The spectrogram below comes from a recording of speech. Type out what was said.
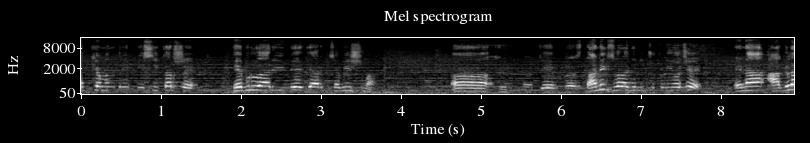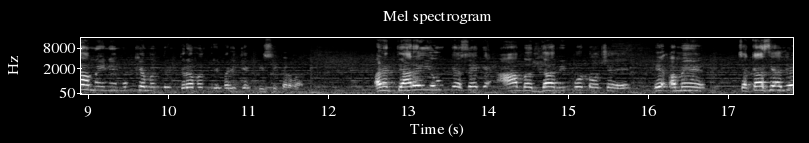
મુખ્યમંત્રી પીસી કરશે. ફેબ્રુઆરી બે હજાર છવ્વીસમાં જે સ્થાનિક સ્વરાજ્યની ચૂંટણીઓ છે એના આગલા મહિને મુખ્યમંત્રી, ગૃહમંત્રી તરીકે પીસી કરવા અને ત્યારે એવું કહેશે કે આ બધા રિપોર્ટો છે એ અમે ચકાસ્યા છે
